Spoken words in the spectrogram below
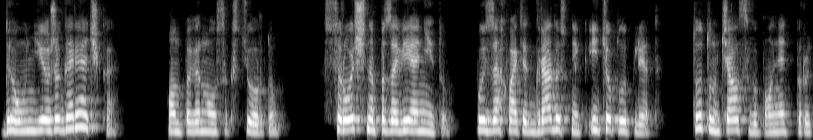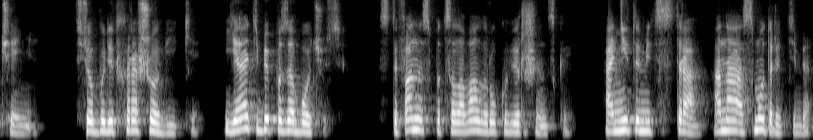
«Да у нее же горячка!» Он повернулся к Стюарту. «Срочно позови Аниту. Пусть захватит градусник и теплый плед». Тот умчался выполнять поручение. «Все будет хорошо, Вики. Я о тебе позабочусь». Стефанос поцеловал руку Вершинской. Анита медсестра, она осмотрит тебя.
